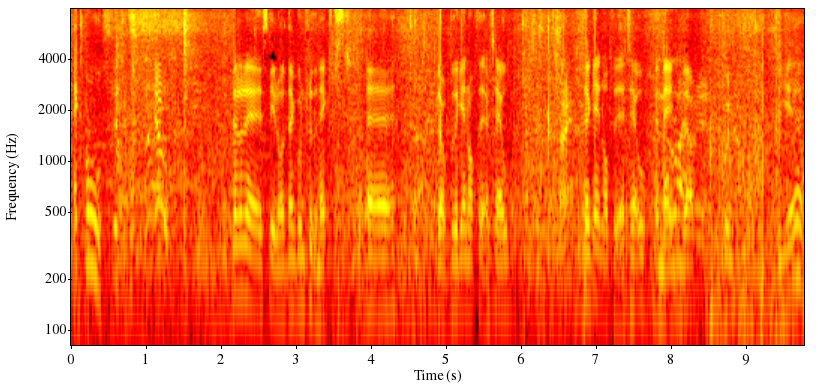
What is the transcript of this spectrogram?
Expo! They're uh, staying on, then going for the next. Uh, they're, they're getting off the hotel. Sorry? They're getting off the hotel and then they're going. Yeah.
